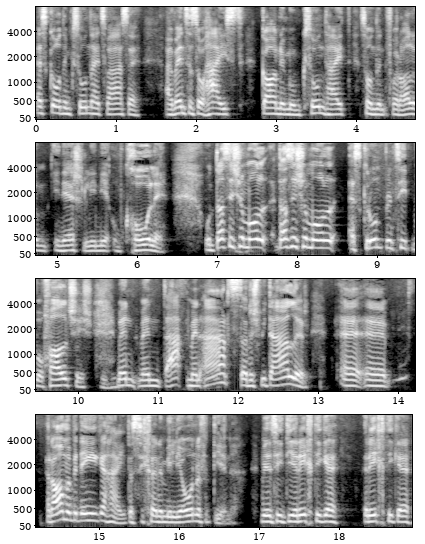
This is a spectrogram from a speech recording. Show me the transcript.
Es geht im Gesundheitswesen, auch wenn es so heißt, gar nicht mehr um Gesundheit, sondern vor allem in erster Linie um Kohle. Und das ist einmal, das ist einmal ein Grundprinzip, das falsch ist. Mhm. Wenn, wenn, da, wenn Ärzte oder Spitäler äh, äh, Rahmenbedingungen haben, dass sie können Millionen verdienen weil sie die richtigen, richtigen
